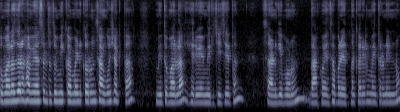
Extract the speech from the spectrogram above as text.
तुम्हाला जर हवे असेल तर तुम्ही कमेंट करून सांगू शकता. मी तुम्हाला हिरव्या मिरचीचे पण सांडगे बनवून दाखवायचा प्रयत्न करेल मैत्रिणींनो.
